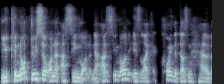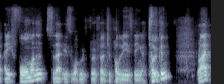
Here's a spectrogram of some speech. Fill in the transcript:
You cannot do so on an asimon. Now, asimon is like a coin that doesn't have a form on it. So that is what we refer to probably as being a token, right?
